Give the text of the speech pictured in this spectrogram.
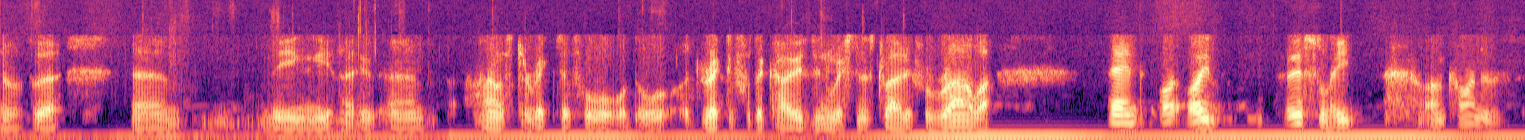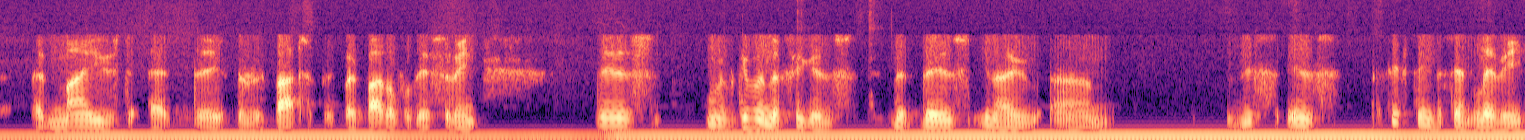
of uh, um, being, you know, um, harness director for or director for the codes in Western Australia for RAWA. And I, I personally, I'm kind of amazed at the, the rebut, rebuttal for this. I mean, there's we've given the figures that there's you know um, this is a 15% levy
